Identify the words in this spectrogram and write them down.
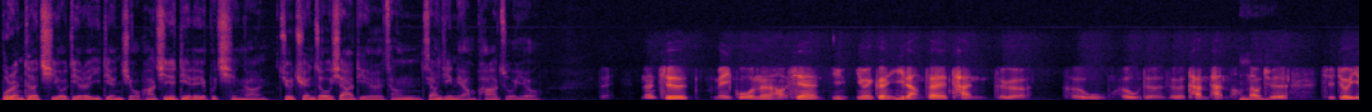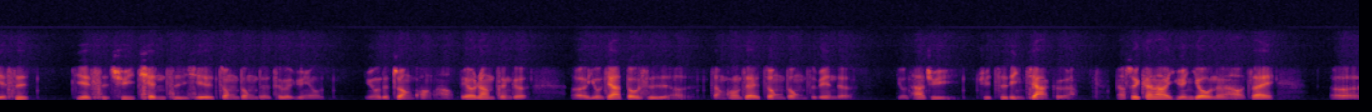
布伦特汽油跌了一点九趴，其实跌的也不轻啊，就全周下跌了将将近两趴左右。对，那其实美国呢，好，现在因因为跟伊朗在谈这个核武核武的这个谈判嘛，嗯、那我觉得其实就也是借此去牵制一些中东的这个原油原油的状况哈，不要让整个呃油价都是呃掌控在中东这边的，由他去去制定价格。那所以看到原油呢，好在呃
